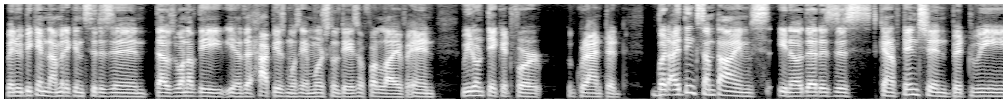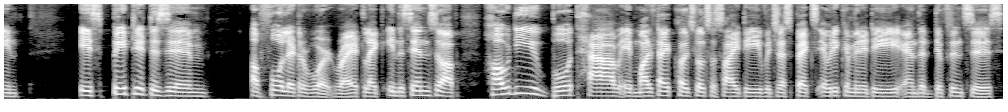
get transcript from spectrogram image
when we became an American citizen, that was one of the you know the happiest, most emotional days of our life, and we don't take it for granted. But I think sometimes, you know, there is this kind of tension between is patriotism a four letter word, right? Like in the sense of how do you both have a multicultural society which respects every community and their differences,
